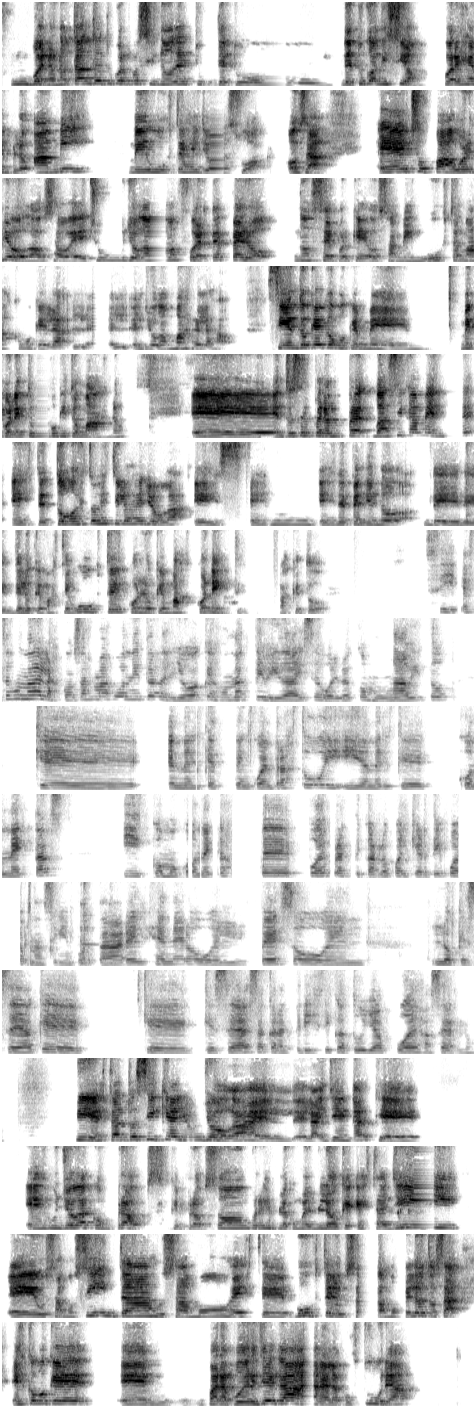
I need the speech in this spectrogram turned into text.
bueno, no tanto de tu cuerpo, sino de tu, de tu, de tu condición. Por ejemplo, a mí me gusta el yoga suave. O sea, he hecho power yoga, o sea, he hecho un yoga más fuerte, pero no sé por qué, o sea, me gusta más como que la, el, yoga más relajado. Siento que como que me, me conecto un poquito más, ¿no? Eh, entonces, pero básicamente este, todos estos estilos de yoga es, es, es dependiendo de, de, de, lo que más te guste, con lo que más conecte, más que todo. Sí, esta es una de las cosas más bonitas del yoga, que es una actividad y se vuelve como un hábito que en el que te encuentras tú y, en el que conectas y como conectas puedes practicarlo cualquier tipo de persona sin importar el género o el peso o el lo que sea que, que, que sea esa característica tuya, puedes hacerlo. Sí, es tanto así que hay un yoga, el, el Iyengar, que es un yoga con props, que props son, por ejemplo, como el bloque que está allí, eh, usamos cintas, usamos este booster, usamos pelota, o sea, es como que em, para poder llegar a la postura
